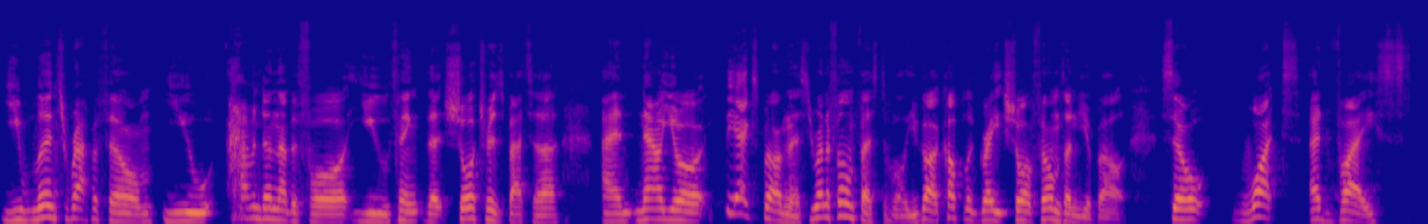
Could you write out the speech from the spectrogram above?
you learn to wrap a film. You haven't done that before. You think that shorter is better. And now you're the expert on this. You run a film festival. You've got a couple of great short films under your belt. So, what advice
